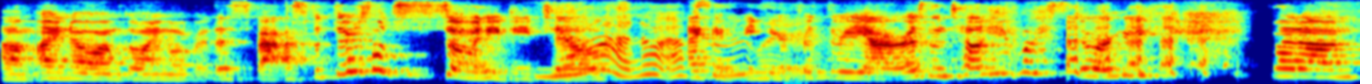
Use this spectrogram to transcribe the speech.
Um, I know I'm going over this fast, but there's just so many details. Yeah, no, absolutely. I could be here for three hours and tell you my story. but um,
